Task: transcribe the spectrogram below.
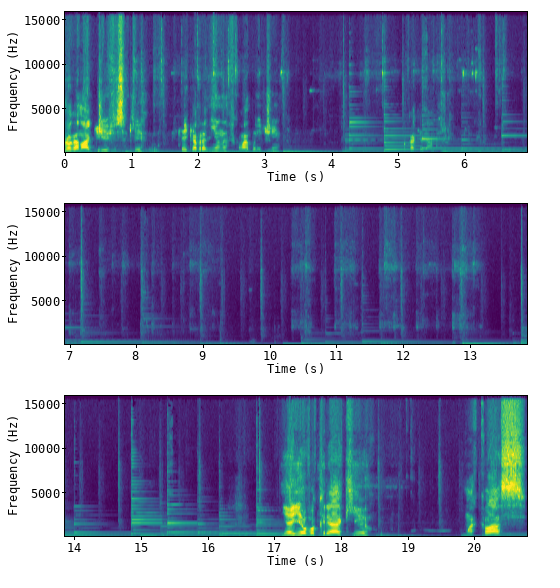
jogar no div isso aqui, que aí quebra a linha, né? Fica mais bonitinho. Vou colocar aqui dentro. E aí eu vou criar aqui uma classe.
